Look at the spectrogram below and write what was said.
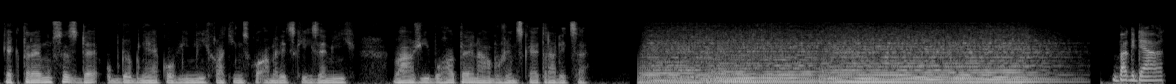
ke kterému se zde, obdobně jako v jiných latinskoamerických zemích, váží bohaté náboženské tradice. Bagdád.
